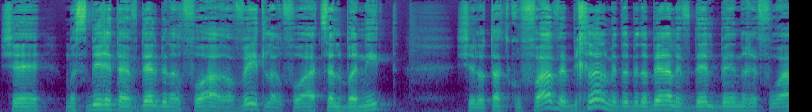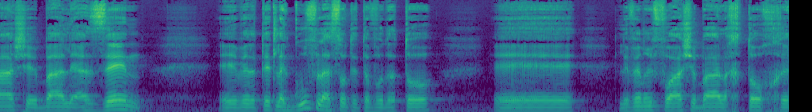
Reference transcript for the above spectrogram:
שמסביר את ההבדל בין הרפואה הערבית לרפואה הצלבנית של אותה תקופה, ובכלל מדבר על הבדל בין רפואה שבאה לאזן אה, ולתת לגוף לעשות את עבודתו, אה, לבין רפואה שבאה לחתוך, אה,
